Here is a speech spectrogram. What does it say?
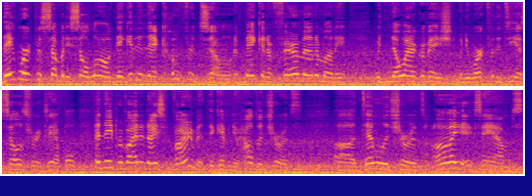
they work for somebody so long, they get in their comfort zone of making a fair amount of money with no aggravation. When you work for the DSOs, for example, and they provide a nice environment. They're giving you health insurance, uh, dental insurance, eye exams,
